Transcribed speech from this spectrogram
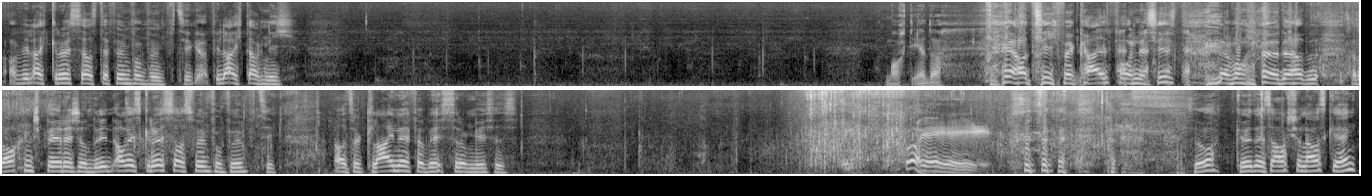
Aber vielleicht größer als der 55er. Vielleicht auch nicht. Macht er da? Der hat sich verkeilt vorne. Es ist, der, der hat Rachensperre schon drin. Aber ist größer als 55. Also kleine Verbesserung ist es. Oh, Hey. so, Köder ist auch schon ausgehängt.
